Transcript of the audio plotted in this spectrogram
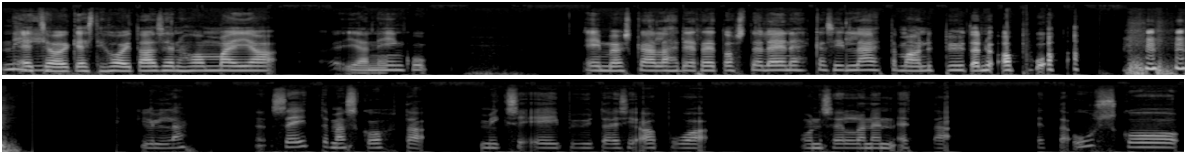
Niin. Että se oikeasti hoitaa sen homman ja, ja niin kuin, ei myöskään lähde retosteleen ehkä sillä, että mä oon nyt pyytänyt apua. Kyllä. Seitsemäs kohta, miksi ei pyytäisi apua, on sellainen, että, että uskoo,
